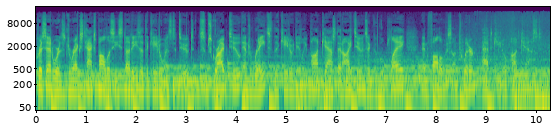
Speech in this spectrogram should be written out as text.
Chris Edwards directs tax policy studies at the Cato Institute. Subscribe to and rate the Cato Daily Podcast at iTunes and Google Play, and follow us on Twitter at Cato Podcast.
